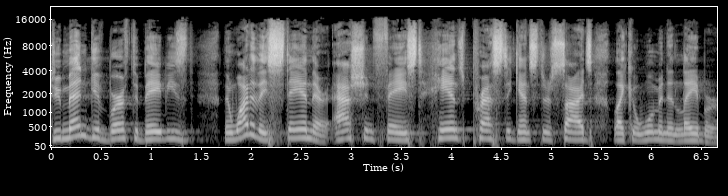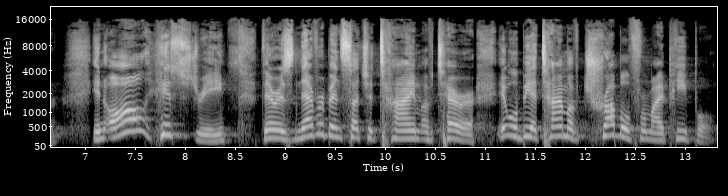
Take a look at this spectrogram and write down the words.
Do men give birth to babies? Then why do they stand there, ashen faced, hands pressed against their sides like a woman in labor? In all history, there has never been such a time of terror. It will be a time of trouble for my people.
